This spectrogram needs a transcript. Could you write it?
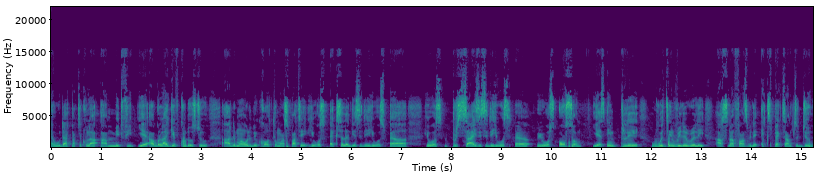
uh, with that particular um, midfield. Yeah, I would like give kudos to uh, the man what they call Thomas Partey. He was excellent yesterday. He was uh, he was precise yesterday. He was uh, he was awesome. Yes, in play, waiting really, really Arsenal fans will expect him to do.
